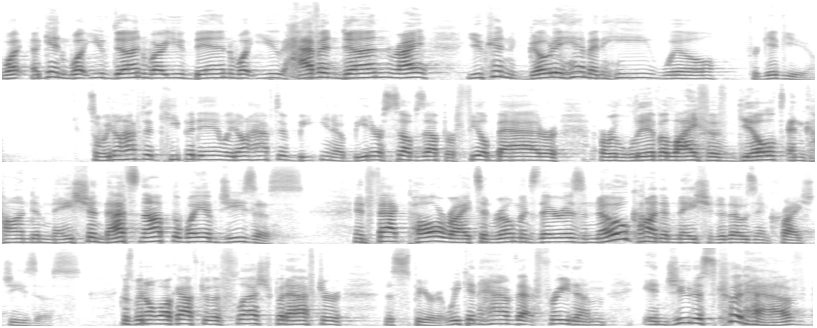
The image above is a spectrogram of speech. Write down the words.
what again what you've done, where you've been, what you haven't done, right? You can go to him and he will forgive you. So we don't have to keep it in. We don't have to be, you know, beat ourselves up or feel bad or, or live a life of guilt and condemnation. That's not the way of Jesus. In fact, Paul writes in Romans, there is no condemnation to those in Christ Jesus because we don't walk after the flesh, but after the Spirit. We can have that freedom, and Judas could have,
